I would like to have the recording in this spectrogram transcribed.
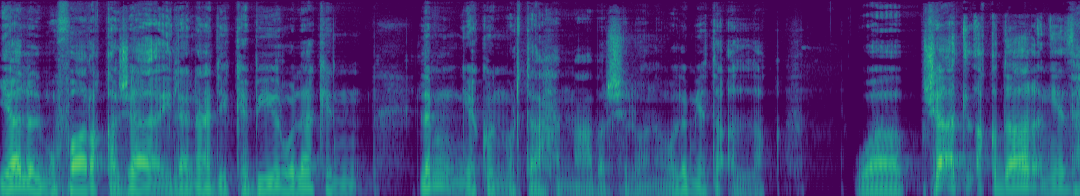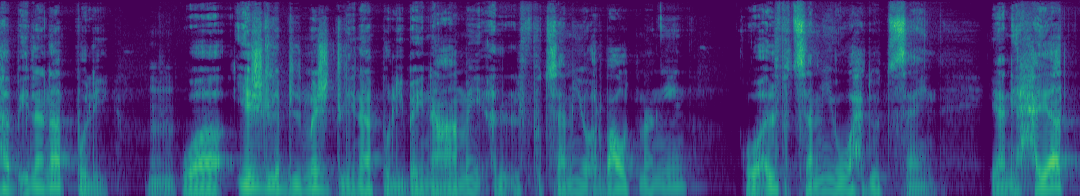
يا للمفارقة جاء إلى نادي كبير ولكن لم يكن مرتاحا مع برشلونة ولم يتألق. وشاءت الأقدار أن يذهب إلى نابولي. ويجلب المجد لنابولي بين عامي 1984 و 1991 يعني حياة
